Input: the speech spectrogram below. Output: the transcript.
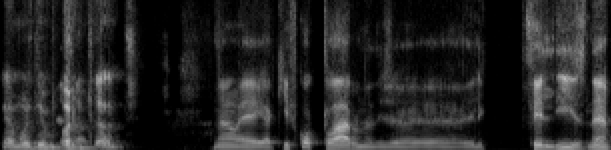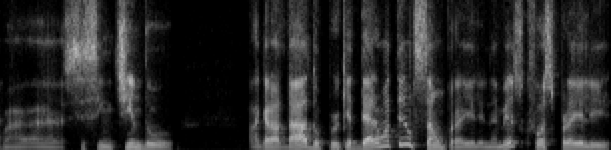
É muito importante. Não, é, aqui ficou claro, né, é, ele feliz, né, se sentindo agradado porque deram atenção para ele, né, mesmo que fosse para ele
